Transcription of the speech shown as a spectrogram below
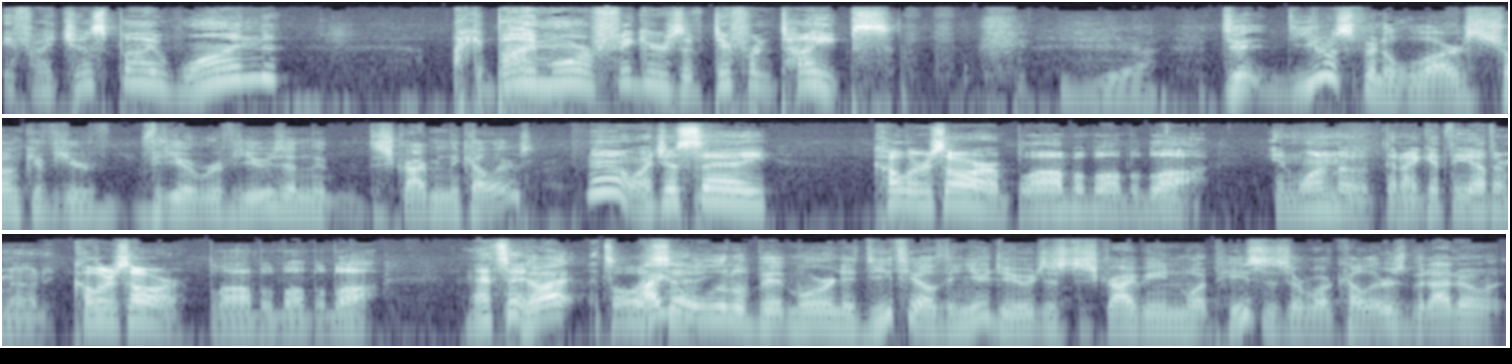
if I just buy one, I could buy more figures of different types. Yeah. Do, you don't spend a large chunk of your video reviews on the, describing the colors? No, I just say colors are blah blah blah blah blah in one mode, then I get the other mode. Colors are blah blah blah blah blah. And that's it. No, I, that's all I, I say. go a little bit more into detail than you do, just describing what pieces are what colors, but I don't.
